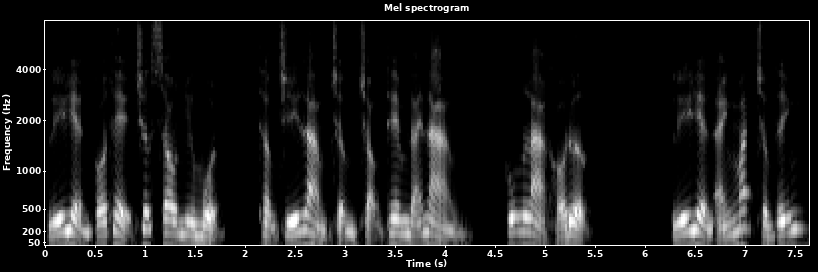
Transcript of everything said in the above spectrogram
Lý Hiển có thể trước sau như một, thậm chí làm trầm trọng thêm đái nàng, cũng là khó được. Lý Hiển ánh mắt trầm tĩnh,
